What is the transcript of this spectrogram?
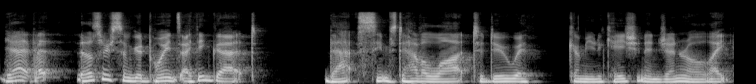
Yeah, that, those are some good points. I think that that seems to have a lot to do with communication in general. Like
